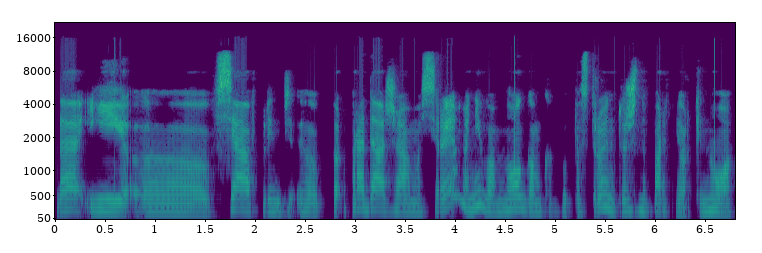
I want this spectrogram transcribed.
да, и вся в принципе, продажа AMA они во многом как бы построены тоже на партнерке. Но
